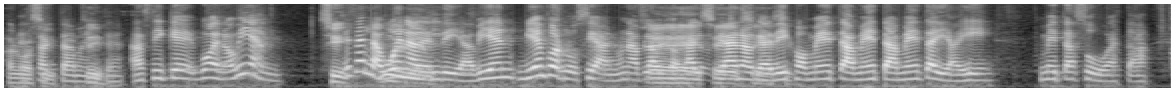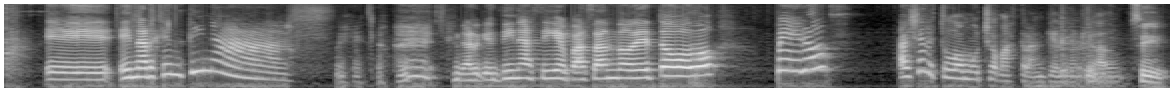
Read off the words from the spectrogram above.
Algo así, exactamente. sí. Así que, bueno, bien. Sí, Esa es la buena bien. del día. Bien, bien por Luciano. Un aplauso Sí, a Luciano sí, que dijo meta, meta, meta y ahí meta suba está. Eh, en Argentina, en Argentina sigue pasando de todo, pero ayer estuvo mucho más tranquilo el mercado. Sí,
